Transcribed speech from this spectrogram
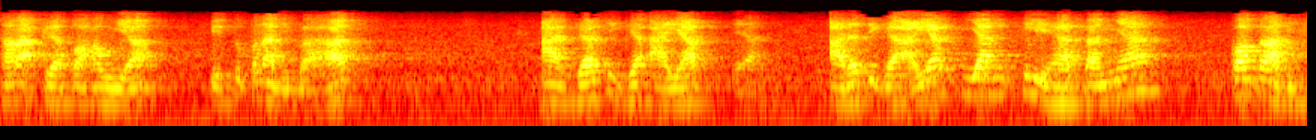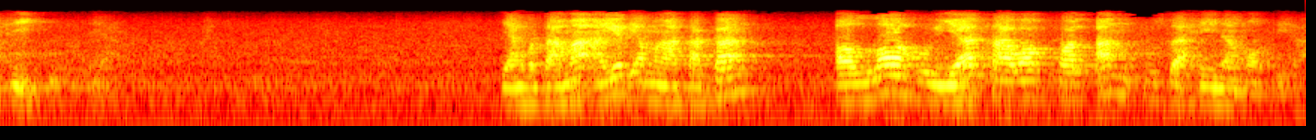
syarat akidah tahawiyah itu pernah dibahas ada tiga ayat ya, ada tiga ayat yang kelihatannya kontradiksi. Ya. Yang pertama ayat yang mengatakan Allahu ya tawaffal anfusahina mautiha.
